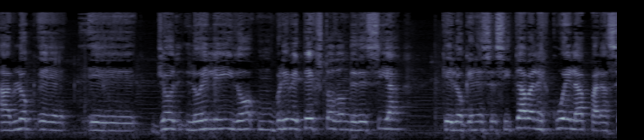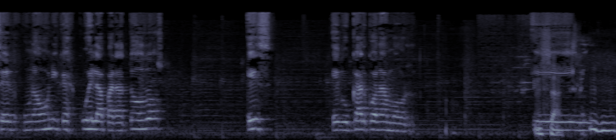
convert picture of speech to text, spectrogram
habló, eh, yo lo he leído, un breve texto donde decía que lo que necesitaba la escuela para ser una única escuela para todos es educar con amor. Exacto. Y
